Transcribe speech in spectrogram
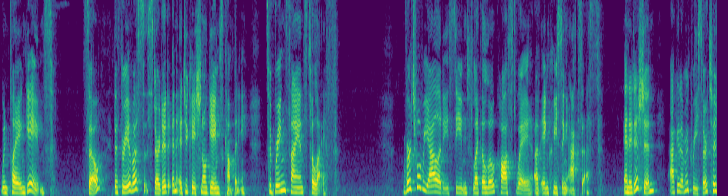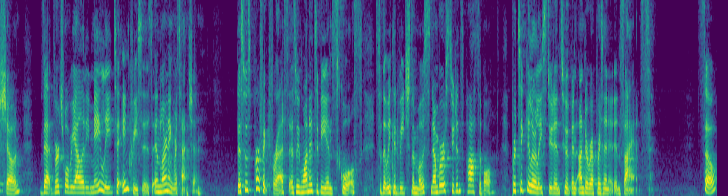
when playing games. So, the three of us started an educational games company to bring science to life. Virtual reality seemed like a low cost way of increasing access. In addition, academic research has shown that virtual reality may lead to increases in learning retention. This was perfect for us as we wanted to be in schools so that we could reach the most number of students possible, particularly students who have been underrepresented in science. So,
